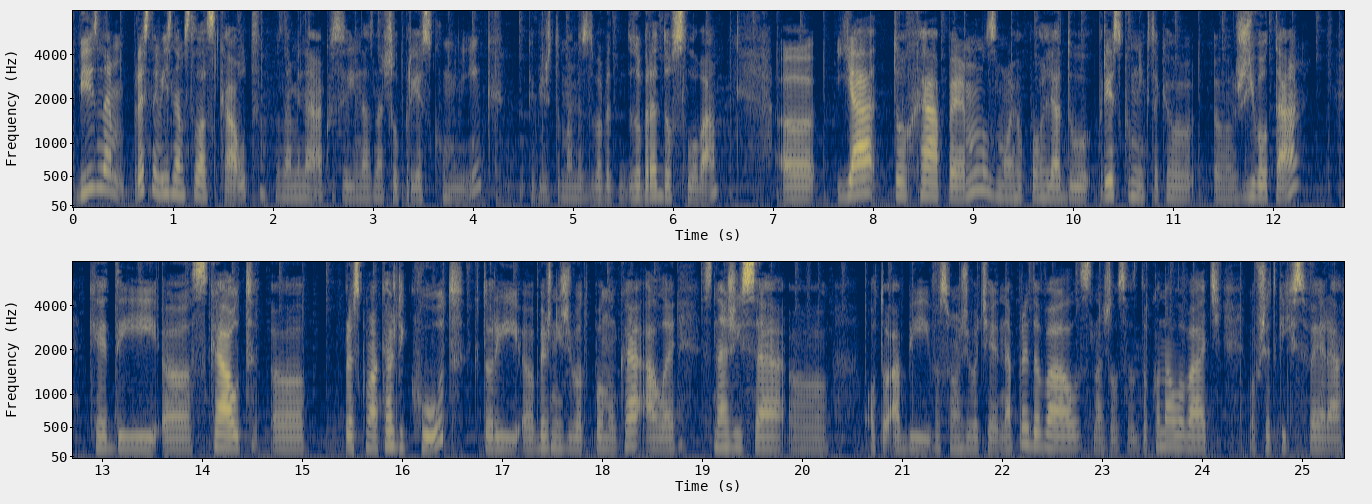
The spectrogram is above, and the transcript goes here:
Význam, presný význam slova scout znamená, ako si naznačil prieskumník, kebyže to máme zobrať, do slova. Uh, ja to chápem z môjho pohľadu prieskumník takého uh, života, kedy uh, scout uh, preskúma každý kút, ktorý uh, bežný život ponúka, ale snaží sa uh, o to, aby vo svojom živote napredoval, snažil sa zdokonalovať vo všetkých sférach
